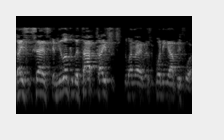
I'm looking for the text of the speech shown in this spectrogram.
Taisus says, if you look at the top Taisus, the one I was pointing out before,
